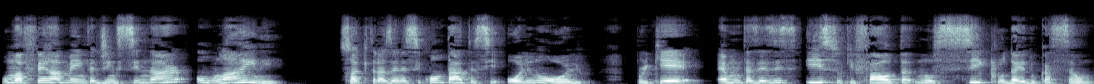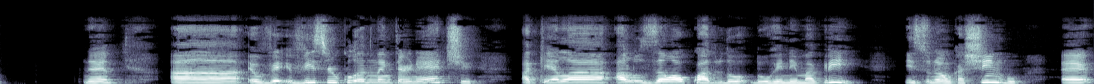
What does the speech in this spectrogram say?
uma ferramenta de ensinar online, só que trazendo esse contato, esse olho no olho. Porque é muitas vezes isso que falta no ciclo da educação, né? Ah, eu vi, vi circulando na internet aquela alusão ao quadro do, do René Magritte, isso não é um cachimbo, é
